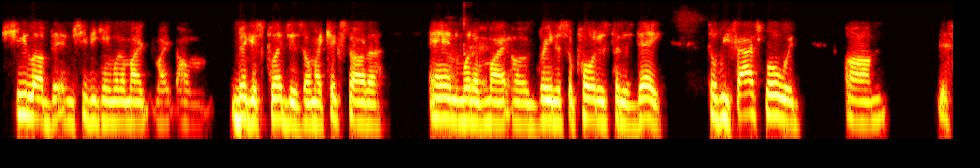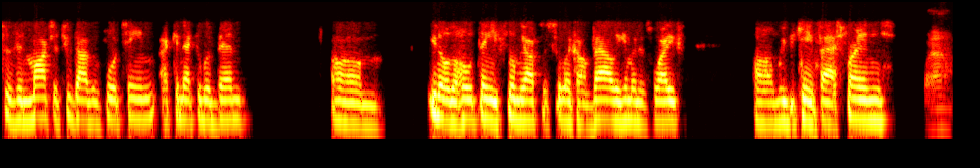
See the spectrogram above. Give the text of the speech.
she loved it, and she became one of my my um, biggest pledges on my Kickstarter, and okay. one of my uh, greatest supporters to this day. So we fast forward, um, this was in March of 2014. I connected with Ben. Um, you know, the whole thing. He flew me out to Silicon Valley. Him and his wife. Um, we became fast friends. Wow.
